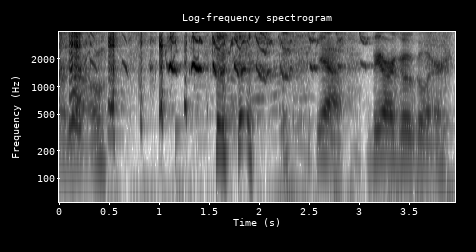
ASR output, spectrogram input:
Or no? Yeah, be our Googler.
